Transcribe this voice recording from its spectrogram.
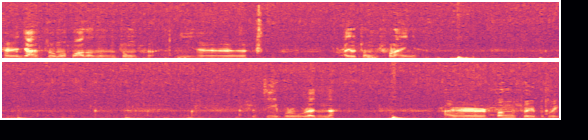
看人家种的花都能种出来，你这咋就种不出来呢？是技不如人呢，还是风水不对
